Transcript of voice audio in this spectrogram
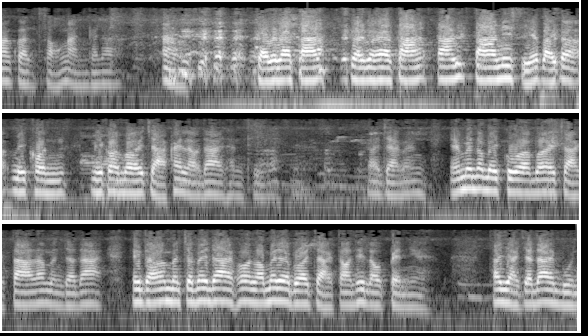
มากกว่าสองอันก็ได้แต่เวลาตาแต่เวลาตาตาตานี่เสียไปก็มีคนมีคนบริจาคให้เราได้ทันทีเข้าใจไหมยังไม่ต้องไปกลัวบริจาคตาแล้วมันจะได้เพียงแต่ว่ามันจะไม่ได้ เพราะเราไม่ได้บริจาคตอนที่เราเป็นไงถ้าอยากจะได้บุญ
